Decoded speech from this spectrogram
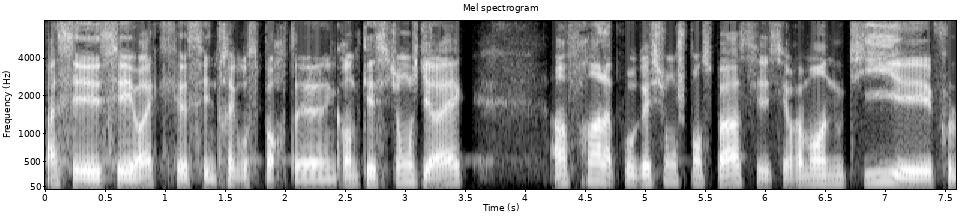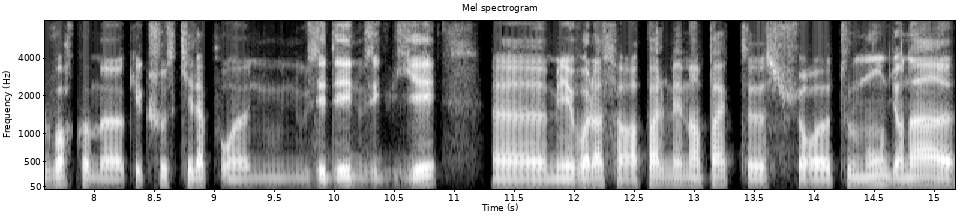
Ah, c'est vrai que c'est une très grosse porte, euh, une grande question, je dirais. Un frein à la progression, je pense pas. C'est vraiment un outil et il faut le voir comme euh, quelque chose qui est là pour nous, aider, nous aiguiller. Mais voilà, ça aura pas le même impact sur tout le monde. Il y en a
